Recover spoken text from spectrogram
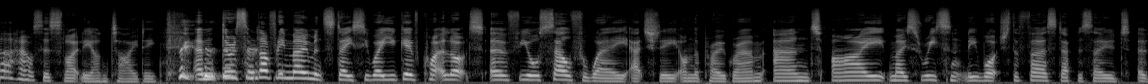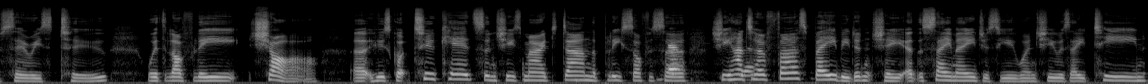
our house is slightly untidy. Um, there are some lovely moments, Stacey, where you give quite a lot of yourself away, actually, on the programme. And I most recently watched the first episode of series two with lovely Shah uh, who's got two kids and she's married to Dan, the police officer. Yeah. She had yeah. her first baby, didn't she, at the same age as you when she was 18.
